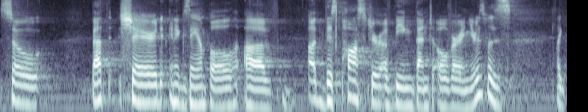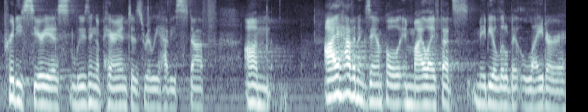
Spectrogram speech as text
So, Beth shared an example of uh, this posture of being bent over, and yours was like pretty serious. Losing a parent is really heavy stuff. Um, I have an example in my life that's maybe a little bit lighter.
